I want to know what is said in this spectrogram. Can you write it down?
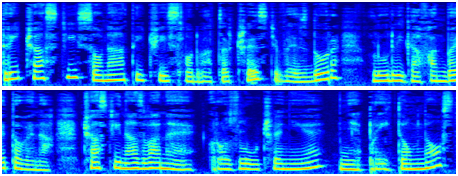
tri časti sonáty číslo 26 Vezdur Ludviga van Beethovena, časti nazvané Rozlúčenie, Neprítomnosť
